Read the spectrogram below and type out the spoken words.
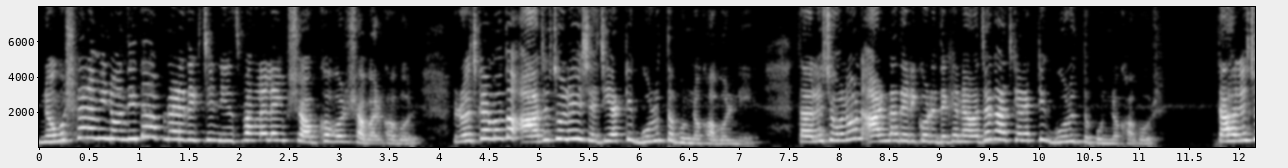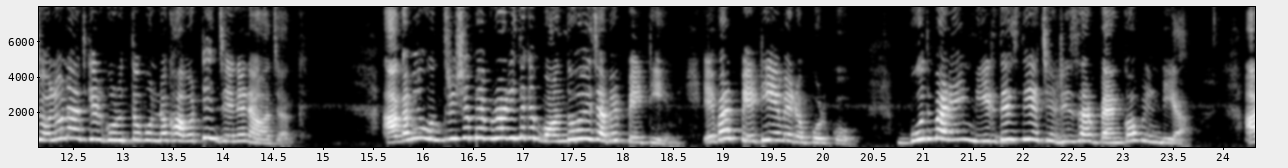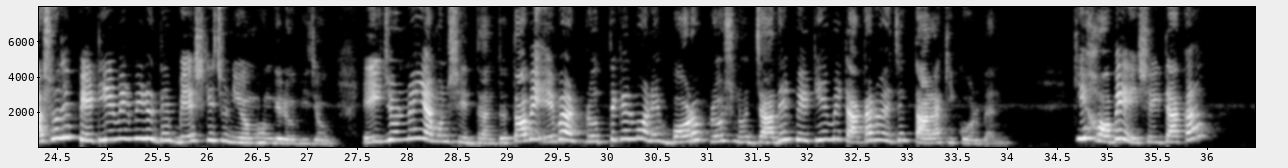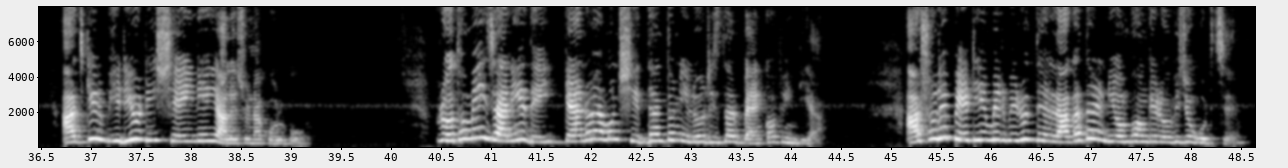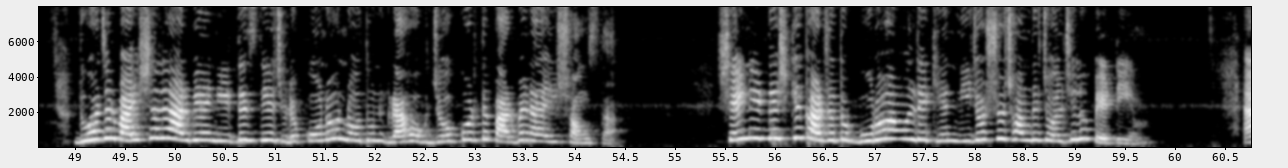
নমস্কার, আমি নন্দিতা। আপনারা দেখছেন নিউজ বাংলা লাইভ সব খবর সবার খবর। রোজকার মতো আজও চলে এসেছি একটি গুরুত্বপূর্ণ খবর নিয়ে। তাহলে চলুন আর না দেরি করে দেখে নেওয়া যাক আজকের একটি গুরুত্বপূর্ণ খবর। তাহলে চলুন আজকের গুরুত্বপূর্ণ খবরটি জেনে নেওয়া যাক। আগামী উনত্রিশে ফেব্রুয়ারি থেকে বন্ধ হয়ে যাবে পেটিএম এবার পেটিএম এর ওপর কো বুধবারে নির্দেশ দিয়েছে রিজার্ভ ব্যাংক অফ ইন্ডিয়া আসলে পেটিএম এর বিরুদ্ধে বেশ কিছু নিয়মভঙ্গের অভিযোগ। এই জন্যই এমন সিদ্ধান্ত। তবে এবার প্রত্যেকের মনে বড় প্রশ্ন, যাদের পেটিএমে টাকা রয়েছে, তারা কি করবেন? কি হবে সেই টাকা? আজকের ভিডিওটি সেই নিয়েই আলোচনা করব। প্রথমেই জানিয়ে দেই, কেন এমন সিদ্ধান্ত নিল রিজার্ভ ব্যাংক অফ ইন্ডিয়া আসলে পেটিএম এর বিরুদ্ধে লাগাতার নিয়মভঙ্গের অভিযোগ উঠছে। দু হাজার বাইশ সালে আরবিআই নির্দেশ দিয়েছিল, কোনো নতুন গ্রাহক যোগ করতে পারবে না এই সংস্থা। সেই নির্দেশকে কার্যত বুড়ো আঙুল দেখিয়ে নিজস্ব ছন্দে চলছিল পেটিএম।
